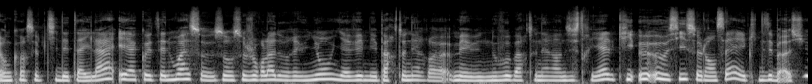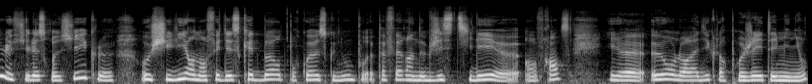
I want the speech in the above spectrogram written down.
encore ce petit détail-là. Et à côté de moi, sur ce, jour-là de réunion, il y avait mes partenaires, euh, mes nouveaux partenaires industriels qui eux aussi se lançaient et qui disaient Bah, si, les filets se recyclent. Au Chili, on en fait des skateboards. Pourquoi est-ce que nous, on pourrait pas faire un objet stylé en France? Et eux, on leur a dit que leur projet était mignon.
